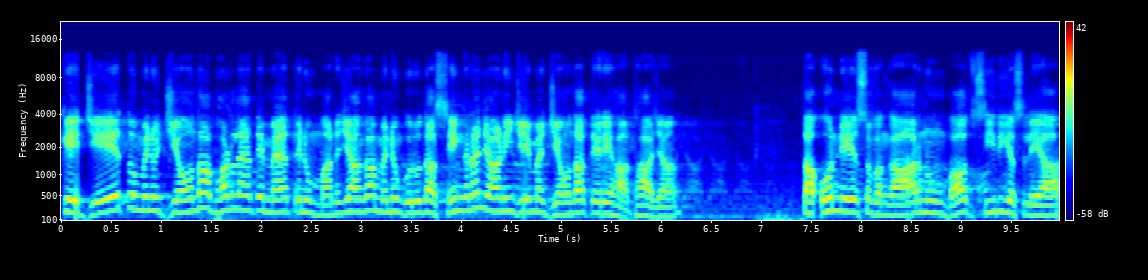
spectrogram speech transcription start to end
ਕਿ ਜੇ ਤੂੰ ਮੈਨੂੰ ਜਿਉਂਦਾ ਫੜ ਲੈ ਤੇ ਮੈਂ ਤੈਨੂੰ ਮੰਨ ਜਾਗਾ, ਮੈਨੂੰ ਗੁਰੂ ਦਾ ਸਿੰਘ ਨਾ ਜਾਣੀ, ਜੇ ਮੈਂ ਜਿਉਂਦਾ ਤੇਰੇ ਹੱਥ ਆ ਜਾ। ਤਾਂ ਉਹਨੇ ਇਸ ਵੰਗਾਰ ਨੂੰ ਬਹੁਤ ਸੀਰੀਅਸ ਲਿਆ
